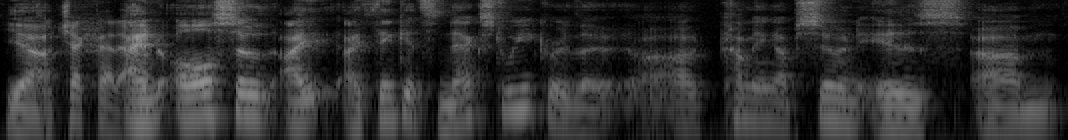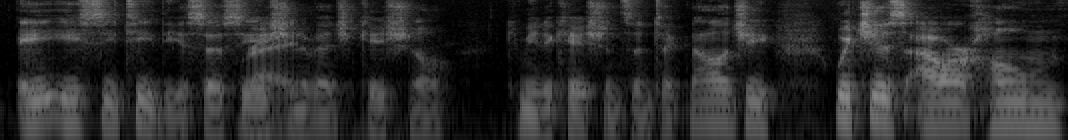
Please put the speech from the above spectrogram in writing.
yeah. So check that out. And also, I I think it's next week or the uh, coming up soon is um, AECT, the Association right. of Educational Communications and Technology, which is our home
